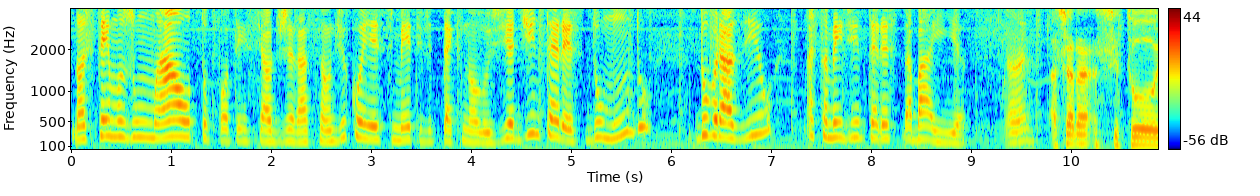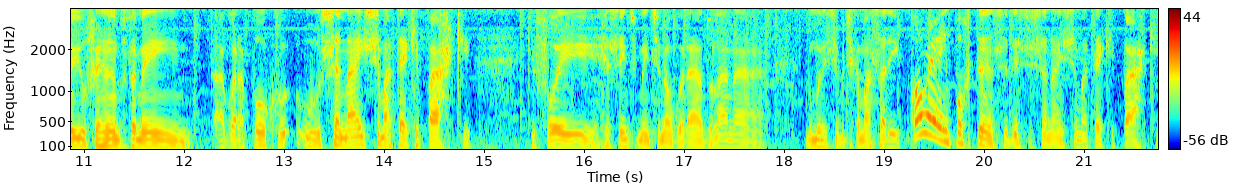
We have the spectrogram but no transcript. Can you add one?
Nós temos um alto potencial de geração de conhecimento e de tecnologia de interesse do mundo, do Brasil, mas também de interesse da Bahia. A senhora citou, e o Fernando também, agora há pouco, o Senai Cimatec Park, que foi recentemente inaugurado lá na, no município de Camaçari. Qual é a importância desse Senai Cimatec Park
